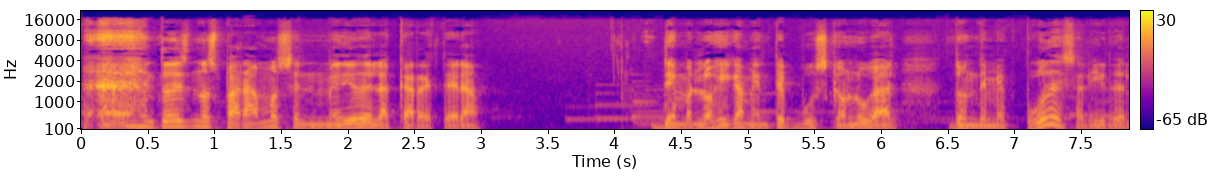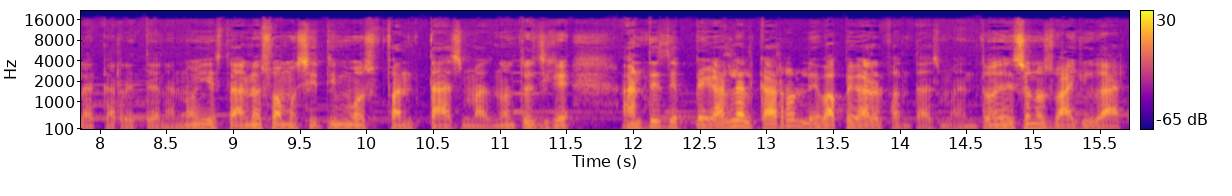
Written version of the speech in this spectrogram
Entonces nos paramos en medio de la carretera de- lógicamente busqué un lugar donde me pude salir de la carretera, ¿no? Y estaban los famosísimos fantasmas, ¿no? Entonces dije, antes de pegarle al carro, le va a pegar al fantasma. Entonces eso nos va a ayudar.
